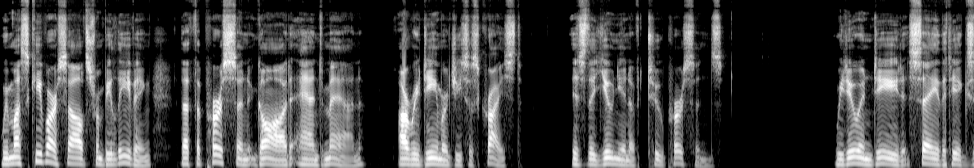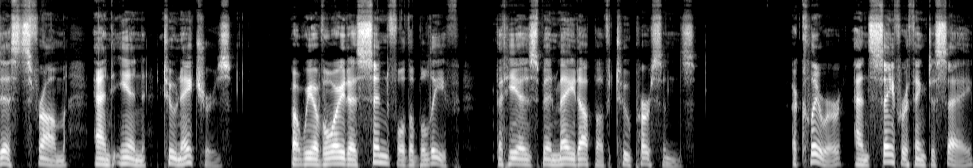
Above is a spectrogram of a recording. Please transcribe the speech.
we must keep ourselves from believing that the person God and man, our Redeemer Jesus Christ, is the union of two persons. We do indeed say that he exists from and in two natures, but we avoid as sinful the belief that he has been made up of two persons. A clearer and safer thing to say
